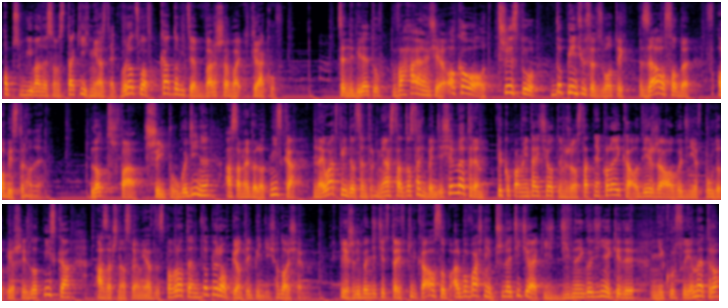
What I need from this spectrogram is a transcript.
obsługiwane są z takich miast jak Wrocław, Katowice, Warszawa i Kraków. Ceny biletów wahają się około od 300 do 500 zł za osobę w obie strony. Lot trwa 3,5 godziny, a samego lotniska najłatwiej do centrum miasta dostać będzie się metrem. Tylko pamiętajcie o tym, że ostatnia kolejka odjeżdża o godzinie w pół do pierwszej z lotniska, a zaczyna swoją jazdę z powrotem dopiero o 5.58. Jeżeli będziecie tutaj w kilka osób albo właśnie przylecicie o jakiejś dziwnej godzinie, kiedy nie kursuje metro,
